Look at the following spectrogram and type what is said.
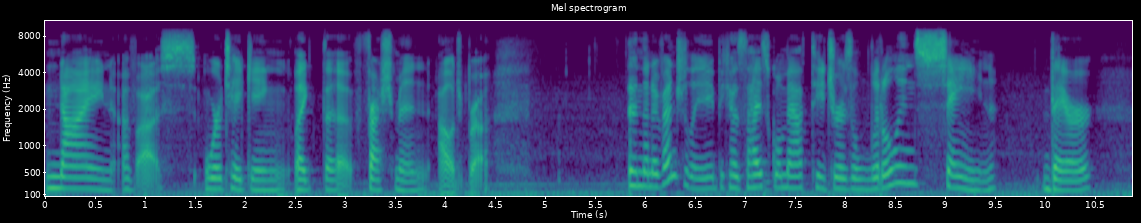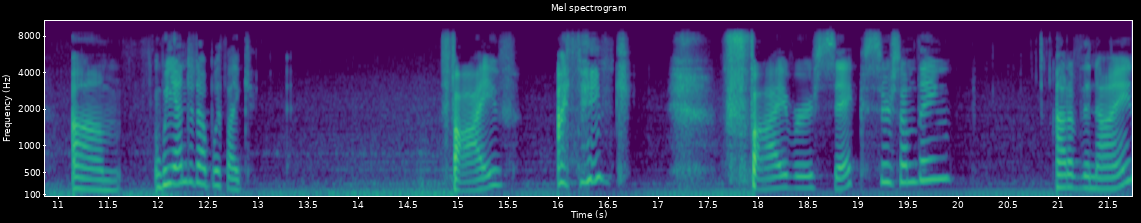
nine of us were taking like the freshman algebra. And then eventually, because the high school math teacher is a little insane there, um, we ended up with like five I think five or six or something out of the nine.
